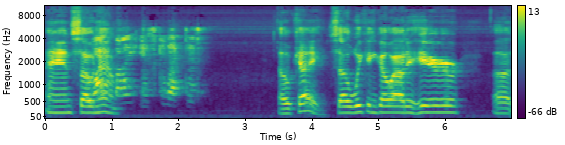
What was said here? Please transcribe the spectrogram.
And so now. Wi-Fi is connected. Okay, so we can go out of here. Uh,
